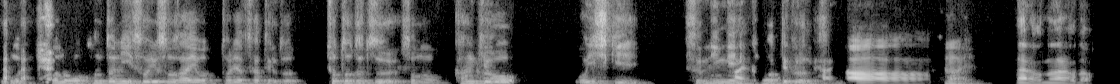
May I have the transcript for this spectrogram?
でもあの本当にそういう素材を取り扱っていると、ちょっとずつその環境を意識する人間に変わってくるんですよね。ああ、ははい。なるほど、なるほど。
